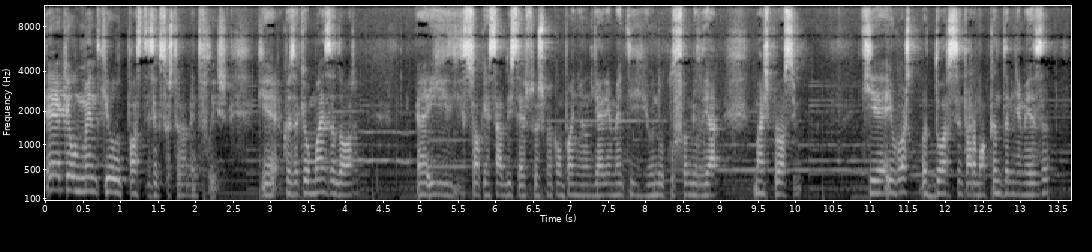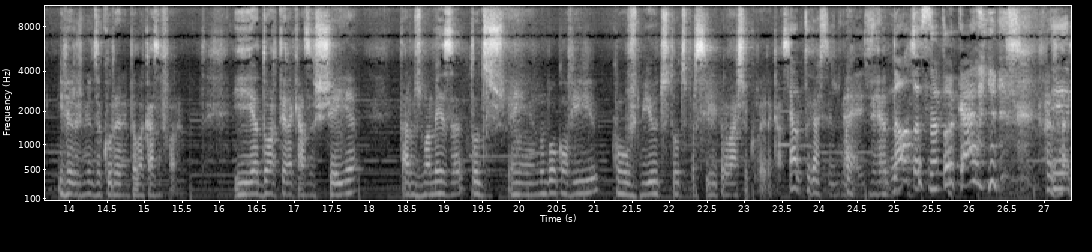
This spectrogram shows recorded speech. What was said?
é aquele momento que eu posso dizer que sou extremamente feliz. Que é a coisa que eu mais adoro. eh, E só quem sabe disto é as pessoas que me acompanham diariamente e o núcleo familiar mais próximo. Que é, eu gosto, adoro sentar-me ao canto da minha mesa e ver os miúdos a correrem pela casa fora. E adoro ter a casa cheia, estarmos numa mesa, todos em, num bom convívio, com os miúdos todos para cima e para baixo a correr a casa. É o que tu gostas mais. É, é, Nota-se na tua cara. E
